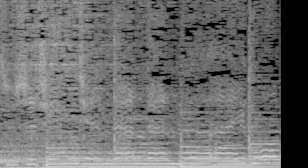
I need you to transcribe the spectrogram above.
只是简简单单的爱过，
